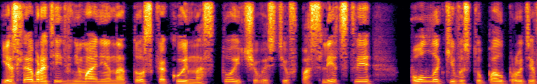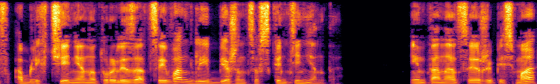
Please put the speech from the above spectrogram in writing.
если обратить внимание на то, с какой настойчивостью впоследствии Поллоки выступал против облегчения натурализации в Англии беженцев с континента. Интонация же письма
